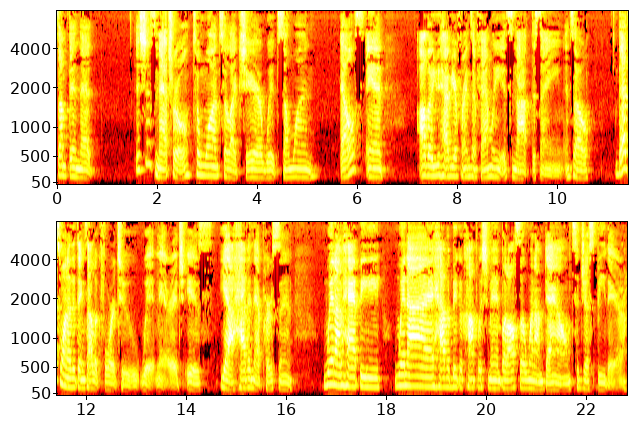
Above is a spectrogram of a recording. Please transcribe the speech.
something that it's just natural to want to like share with someone else. And although you have your friends and family, it's not the same. And so that's one of the things I look forward to with marriage is yeah, having that person when I'm happy, when I have a big accomplishment, but also when I'm down to just be there.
